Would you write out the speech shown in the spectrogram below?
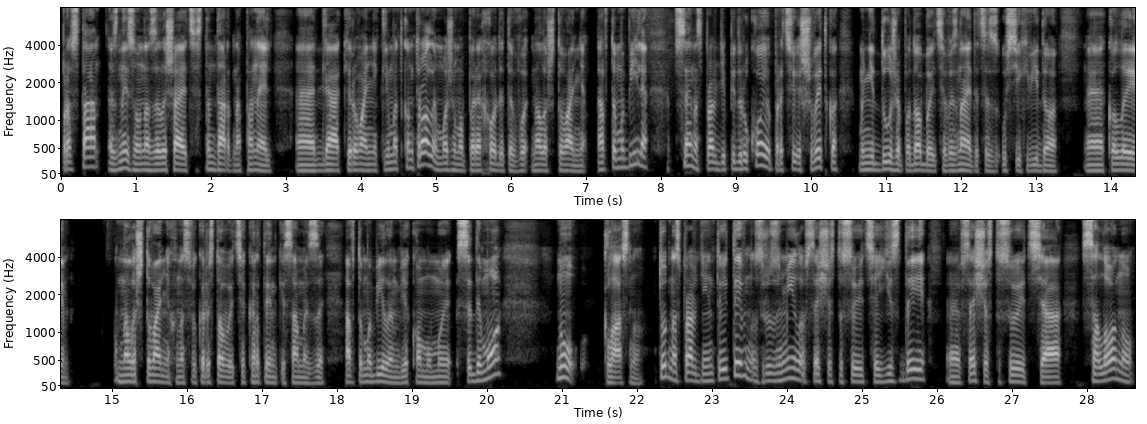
проста. Знизу у нас залишається стандартна панель е, для керування клімат-контролем. Можемо переходити в налаштування автомобіля. Все насправді під рукою, працює швидко. Мені дуже подобається. Ви знаєте це з усіх відео, е, коли. Налаштуваннях у нас використовуються картинки саме з автомобілем, в якому ми сидимо. Ну, класно. Тут насправді інтуїтивно, зрозуміло, все, що стосується їзди, е, все, що стосується салону,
